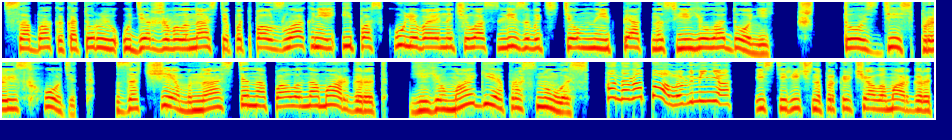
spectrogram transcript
Собака, которую удерживала Настя, подползла к ней и, поскуливая, начала слизывать темные пятна с ее ладоней. Что здесь происходит? Зачем Настя напала на Маргарет? Ее магия проснулась. «Она напала на меня!» — истерично прокричала Маргарет.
